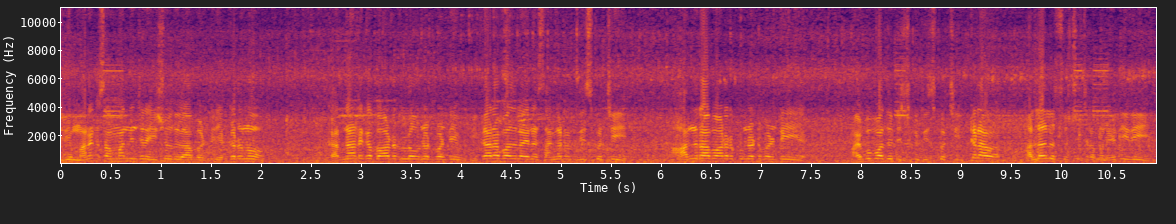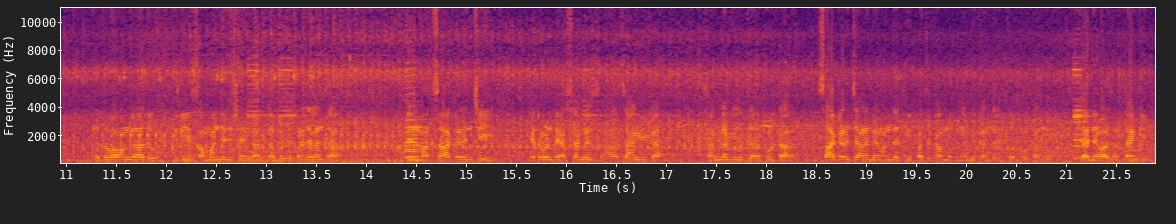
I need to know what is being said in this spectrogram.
ఇది మనకు సంబంధించిన ఇష్యూది కాబట్టి ఎక్కడనో కర్ణాటక బార్డర్లో ఉన్నటువంటి వికారాబాద్లో అయిన సంఘటన తీసుకొచ్చి ఆంధ్ర బార్డర్కు ఉన్నటువంటి మహబూబాద్ డిస్టిక్ తీసుకొచ్చి ఇక్కడ అల్లర్లు సృష్టించడం అనేది ఇది ముదభావం కాదు ఇది సమంజన విషయం కాదు కాబట్టి ప్రజలంతా దీన్ని మాకు సహకరించి ఎటువంటి అసాంఘ అసాంఘిక సంఘటనలు జరగకుండా సహకరించాలని మేము అందరికీ పథకం మీకు అందరికీ కోరుకుంటాము. ధన్యవాదాలు. Thank you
